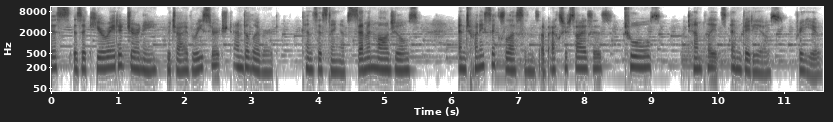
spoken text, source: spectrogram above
This is a curated journey which I have researched and delivered, consisting of seven modules and 26 lessons of exercises, tools, templates, and videos for you.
